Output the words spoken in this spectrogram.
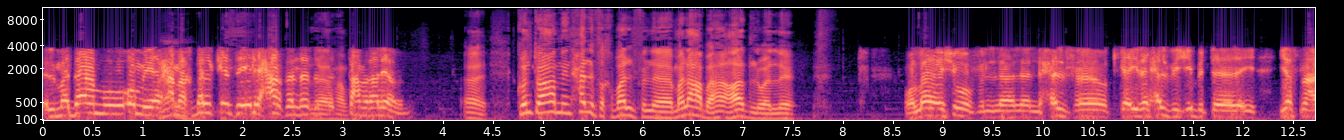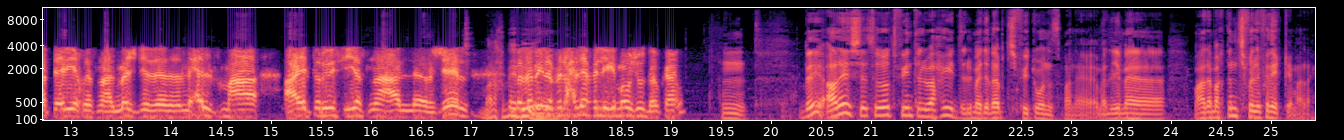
المدام وأمي يرحمها قبل كانت هي اللي حارسه الناس تستعمل عليهم. إيه. كنتوا عاملين حلف قبل في الملعب عادل ولا والله شوف الحلف إذا الحلف يجيب يصنع التاريخ ويصنع المجد الحلف مع عائلة الروسي يصنع الرجال. ماذا بينا في الاحلاف اللي موجودة؟ وكان. باهي علاش سي لطفي انت الوحيد اللي ما دربتش في تونس معناها اللي ما معناها ما خدمتش في الإفريقي معناها.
